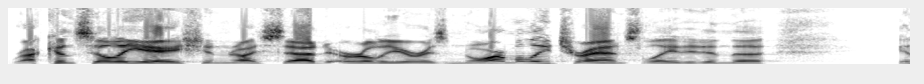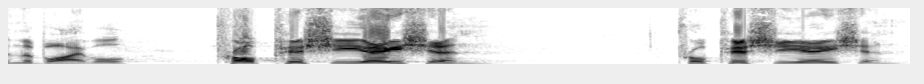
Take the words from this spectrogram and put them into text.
Reconciliation, I said earlier, is normally translated in the, in the Bible propitiation. Propitiation.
